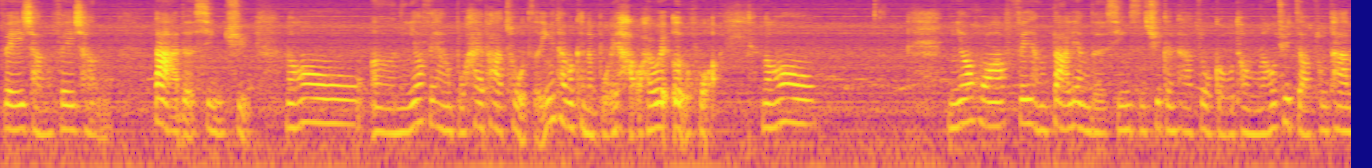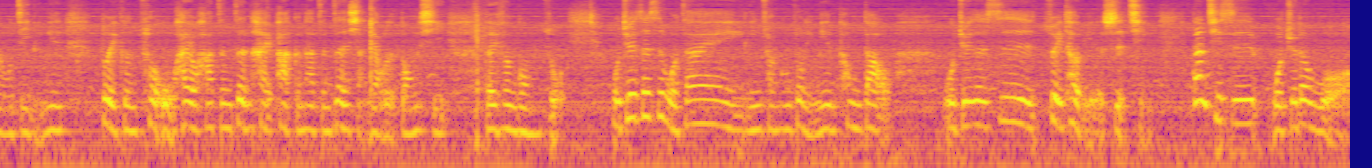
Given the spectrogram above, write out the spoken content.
非常非常大的兴趣。然后，嗯，你要非常不害怕挫折，因为他们可能不会好，还会恶化。然后，你要花非常大量的心思去跟他做沟通，然后去找出他逻辑里面对跟错误，还有他真正害怕跟他真正想要的东西的一份工作。我觉得这是我在临床工作里面碰到，我觉得是最特别的事情。但其实我觉得我。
